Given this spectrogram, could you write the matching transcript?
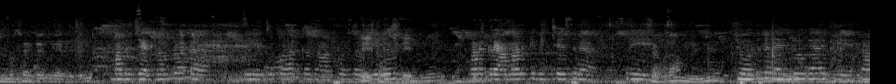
మన చక్రపేట నియోజకవర్గ మన గ్రామానికి విచ్చేసిన శ్రీ జ్యోతుల నెహ్రూ గారికి నా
